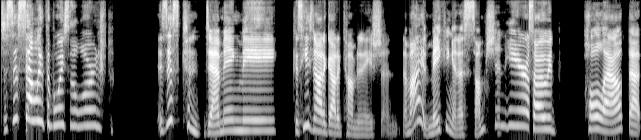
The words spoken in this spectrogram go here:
does this sound like the voice of the Lord? Is this condemning me? Because he's not a God of condemnation. Am I making an assumption here? So I would pull out that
